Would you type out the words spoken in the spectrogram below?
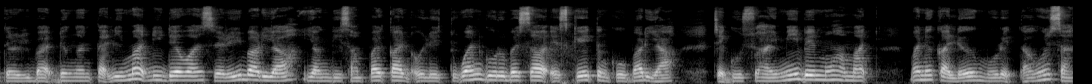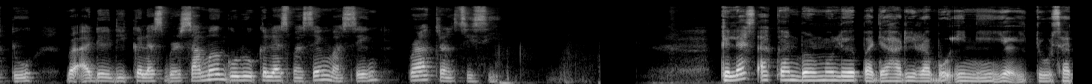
terlibat dengan taklimat di Dewan Seri Bariah yang disampaikan oleh Tuan Guru Besar SK Tengku Bariah, Cikgu Suhaimi bin Muhammad manakala murid tahun 1 berada di kelas bersama guru kelas masing-masing pra-transisi. Kelas akan bermula pada hari Rabu ini iaitu 1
